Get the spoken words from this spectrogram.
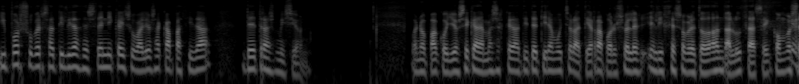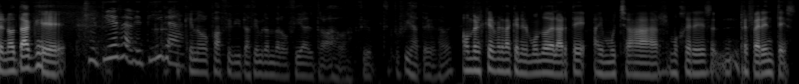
y por su versatilidad escénica y su valiosa capacidad de transmisión. Bueno, Paco, yo sé que además es que a ti te tira mucho la tierra, por eso eliges sobre todo andaluzas, ¿eh? Cómo se nota que, Su tierra le tira. Es que no facilita siempre Andalucía el trabajo. Si, si tú fíjate, ¿sabes? hombre, es que es verdad que en el mundo del arte hay muchas mujeres referentes.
